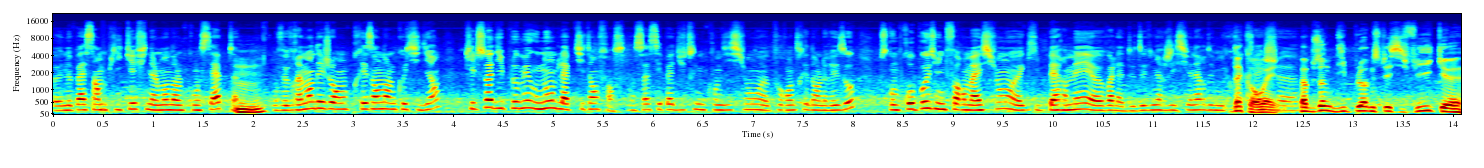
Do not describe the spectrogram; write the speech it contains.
ne pas s'impliquer finalement dans le concept. Mhm. On veut vraiment des gens présents dans le quotidien, qu'ils soient diplômés ou non de la petite enfance. Bon, ça, c'est pas du tout une condition pour entrer dans le réseau, puisqu'on propose une formation qui permet voilà, de devenir gestionnaire de micro D'accord, ouais. Pas besoin de diplôme spécifique. Euh,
